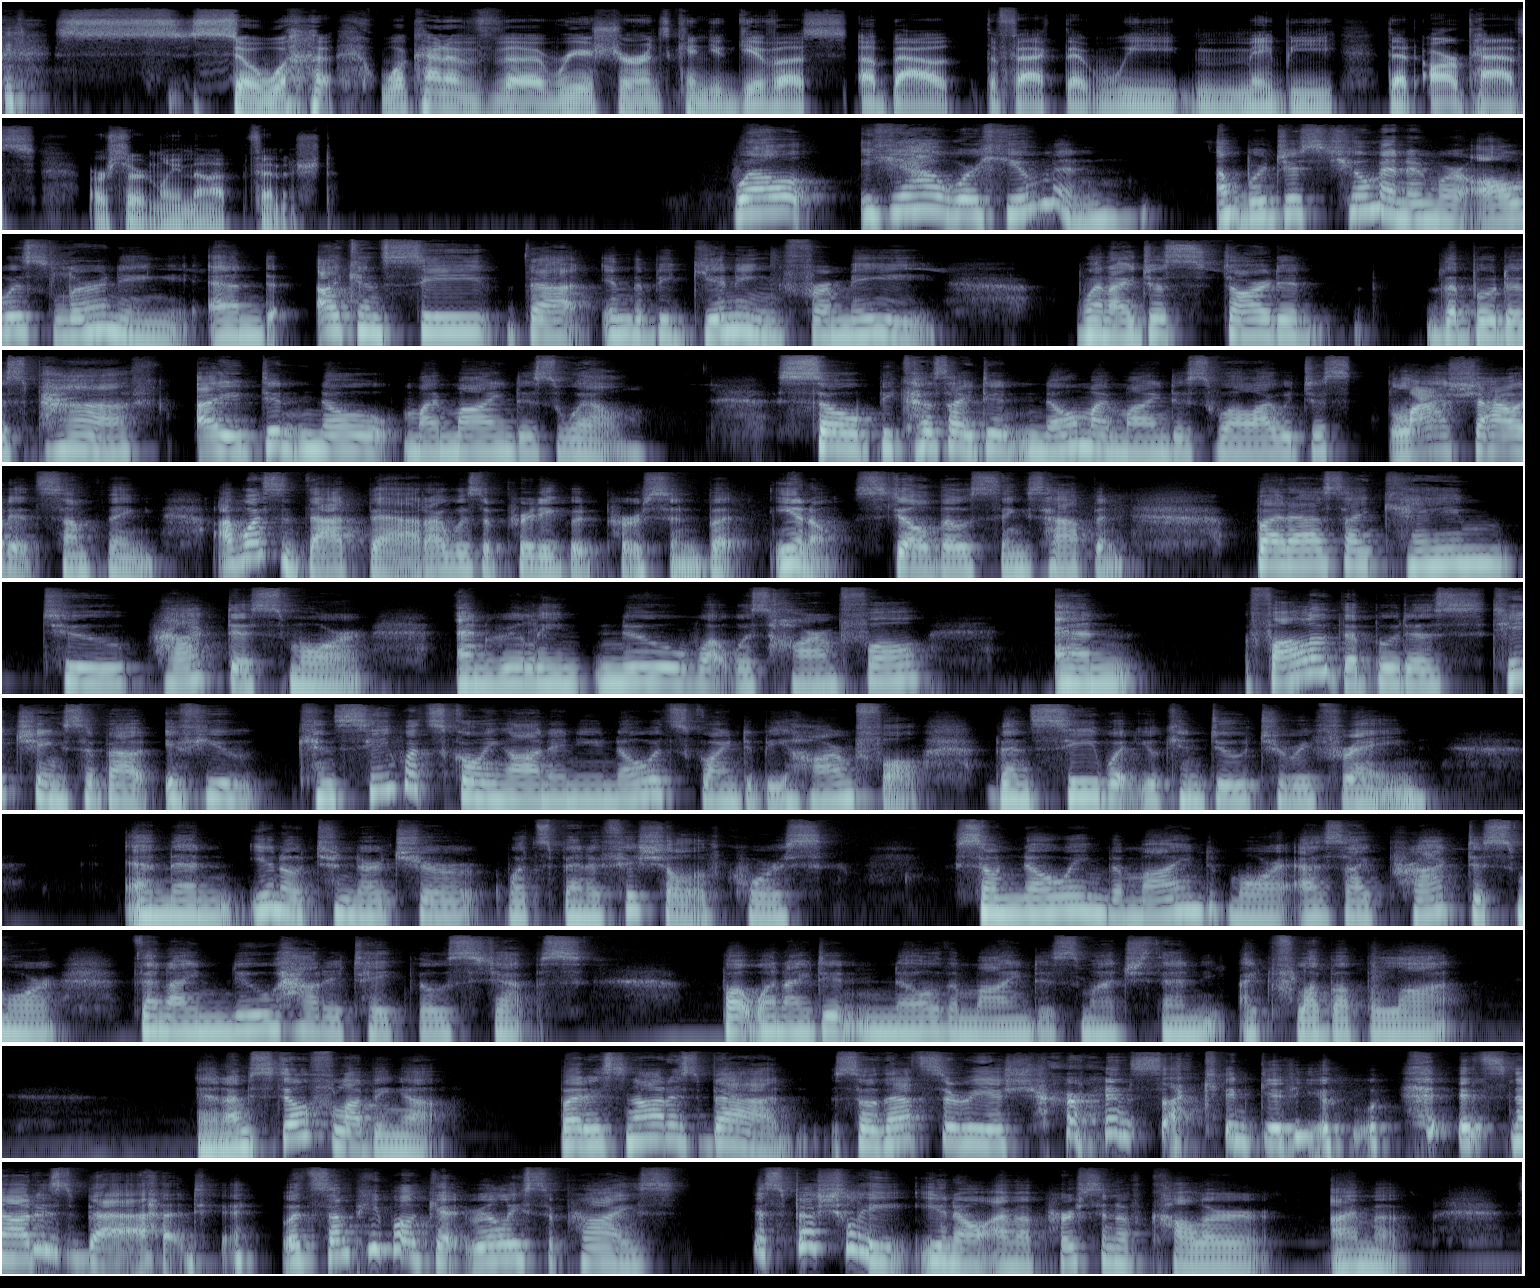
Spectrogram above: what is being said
so, what, what kind of uh, reassurance can you give us about the fact that we maybe that our paths are certainly not finished? Well, yeah, we're human. We're just human and we're always learning. And I can see that in the beginning for me, when I just started the Buddha's path, I didn't know my mind as well. So, because I didn't know my mind as well, I would just lash out at something. I wasn't that bad. I was a pretty good person, but you know, still those things happen. But as I came to practice more and really knew what was harmful and followed the Buddha's teachings about if you can see what's going on and you know it's going to be harmful, then see what you can do to refrain and then, you know, to nurture what's beneficial, of course. So knowing the mind more as I practice more, then I knew how to take those steps. But when I didn't know the mind as much, then I'd flub up a lot. And I'm still flubbing up, but it's not as bad. So that's the reassurance I can give you. It's not as bad. but some people get really surprised, especially, you know, I'm a person of color. I'm a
